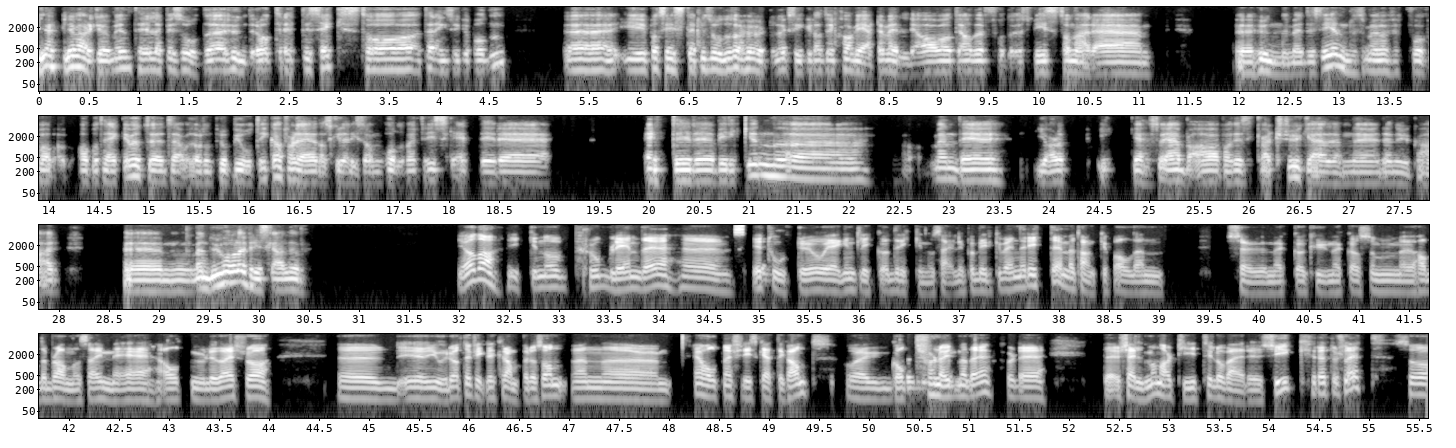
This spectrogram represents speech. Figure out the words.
Hjertelig velkommen til episode 136 av Terrengsykkelpodden. Eh, i, på siste episode så hørte dere sikkert at jeg kaverte veldig av at jeg hadde spist sånn her eh, hundemedisin som jeg får på apoteket. vet du, Det var sånn probiotika, for det, da skulle jeg liksom holde meg frisk etter, eh, etter Birken. Eh, men det hjalp ikke, så jeg har faktisk vært syk denne, denne uka her. Ehm, men du holder deg frisk, Erlend? Ja da, ikke noe problem det. Eh, jeg torde jo egentlig ikke å drikke noe særlig på Birkebeinerrittet, med tanke på all den sauemøkka og kumøkka som hadde blanda seg med alt mulig der. Så eh, det gjorde jo at jeg fikk litt kramper og sånn. Men eh, jeg holdt meg frisk etterkant, og jeg er godt fornøyd med det. For det, det er sjelden man har tid til å være syk, rett og slett. Så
